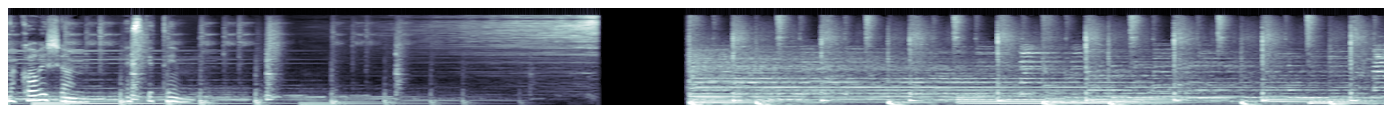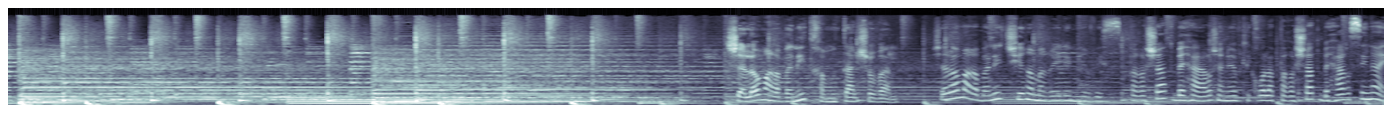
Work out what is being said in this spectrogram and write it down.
מקור ראשון, הסכתים. שלום הרבנית חמוטל שובל. שלום הרבנית שירה מרילי מירביס. פרשת בהר, שאני אוהבת לקרוא לה פרשת בהר סיני.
